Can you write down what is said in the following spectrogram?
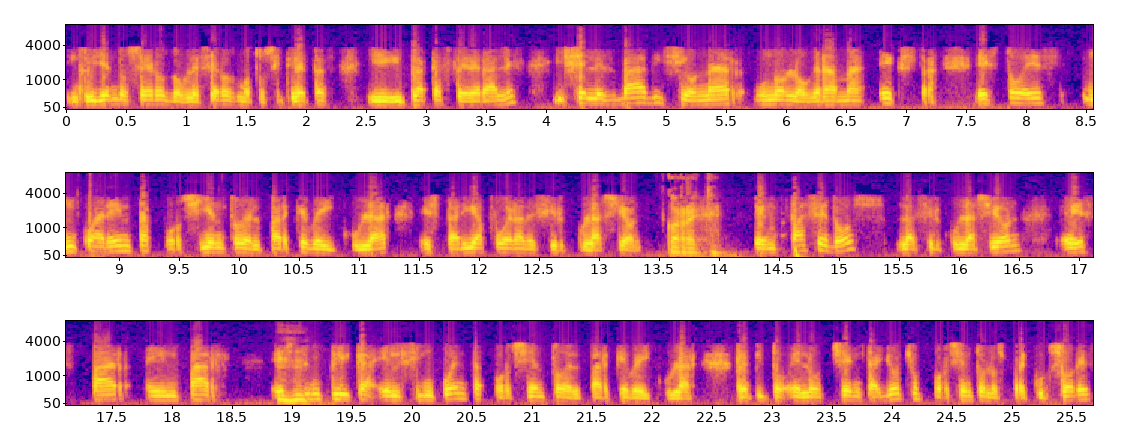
incluyendo ceros, doble ceros, motocicletas y, y placas federales, y se les va a adicionar un holograma extra. Esto es un 40% del parque vehicular estaría fuera de circulación. Correcto. En fase 2, la circulación es par e impar. Esto implica el 50% del parque vehicular. Repito, el 88% de los precursores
